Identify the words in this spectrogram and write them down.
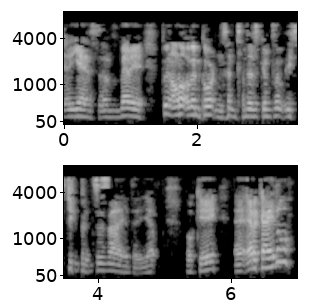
uh, yes, a very, putting a lot of importance into this completely stupid society. Yep. Okay. Uh, Eric Idle?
